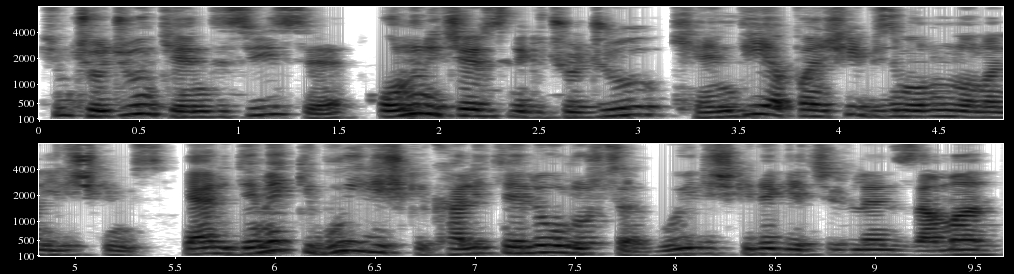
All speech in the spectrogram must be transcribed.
Şimdi çocuğun kendisi ise onun içerisindeki çocuğu kendi yapan şey bizim onunla olan ilişkimiz. Yani demek ki bu ilişki kaliteli olursa, bu ilişkide geçirilen zaman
